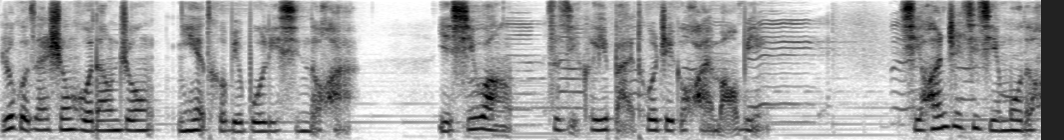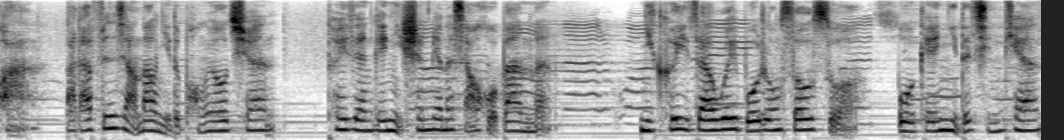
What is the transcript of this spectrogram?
如果在生活当中你也特别玻璃心的话，也希望自己可以摆脱这个坏毛病。喜欢这期节目的话，把它分享到你的朋友圈，推荐给你身边的小伙伴们。你可以在微博中搜索“我给你的晴天”，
